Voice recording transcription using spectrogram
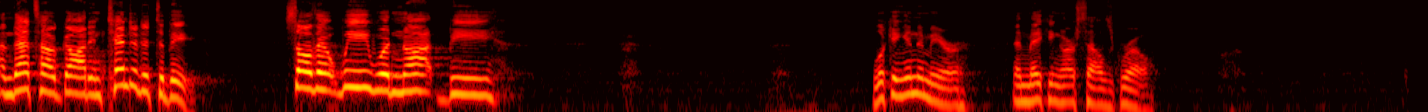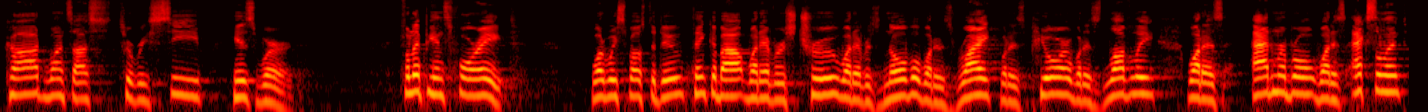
and that's how God intended it to be so that we would not be looking in the mirror and making ourselves grow. God wants us to receive His word. Philippians 4 8. What are we supposed to do? Think about whatever is true, whatever is noble, what is right, what is pure, what is lovely, what is admirable, what is excellent,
